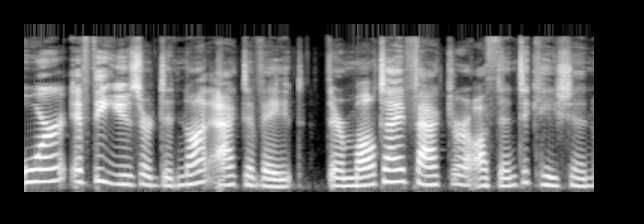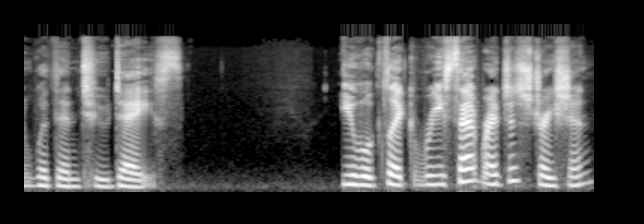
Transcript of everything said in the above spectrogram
or if the user did not activate their multi-factor authentication within two days. You will click Reset Registration,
